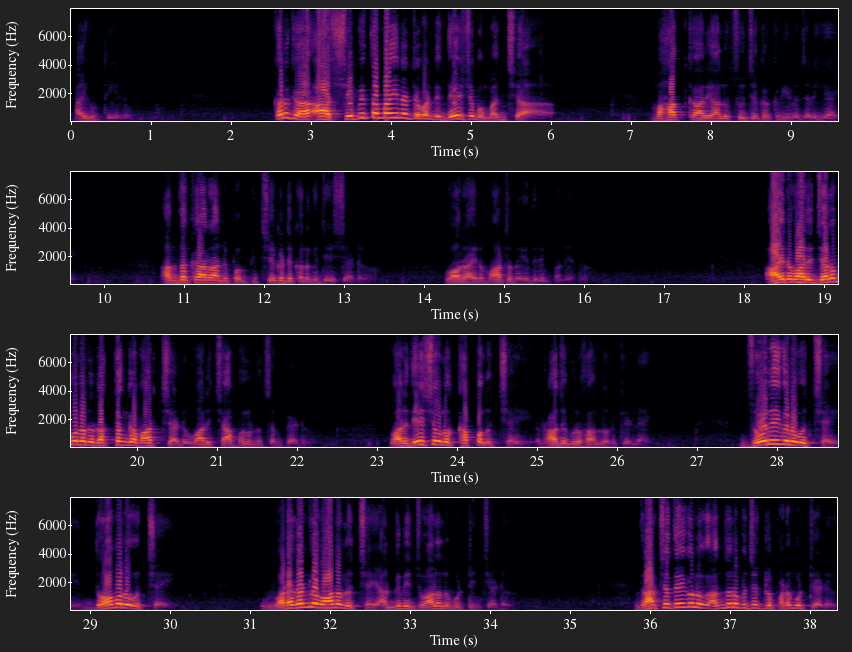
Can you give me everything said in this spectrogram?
ఐగుప్తీయులు. కనుక ఆ శపితమైనటువంటి దేశము మధ్య మహత్కార్యాలు సూచక క్రియలు జరిగాయి. అంధకారాన్ని పంపి చీకటి కలుగజేశాడు. వారు ఆయన మాటను ఎదిరింపలేదు. ఆయన వారి జలములను రక్తంగా మార్చాడు. వారి చేపలను చంపాడు. వారి దేశంలో కప్పలు వచ్చాయి. రాజగృహాల్లోనికి వెళ్ళాయి. జోరీగలు వచ్చాయి. దోమలు వచ్చాయి. వడగండ్ల వానలు వచ్చాయి. అగ్ని జ్వాలలు పుట్టించాడు. ద్రాక్ష తీగలు అంజురపు చెట్లు పడగొట్టాడు.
